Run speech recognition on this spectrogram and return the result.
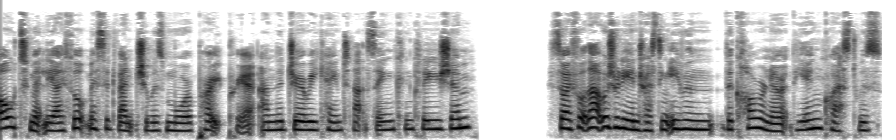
Ultimately, I thought misadventure was more appropriate, and the jury came to that same conclusion. So I thought that was really interesting. Even the coroner at the inquest was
